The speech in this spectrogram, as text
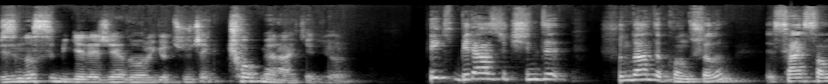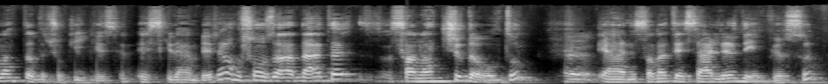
bizi nasıl bir geleceğe doğru götürecek çok merak ediyorum. Peki birazcık şimdi şundan da konuşalım. Sen sanatla da çok ilgilisin eskiden beri ama son zamanlarda sanatçı da oldun. Evet. Yani sanat eserleri de yapıyorsun.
